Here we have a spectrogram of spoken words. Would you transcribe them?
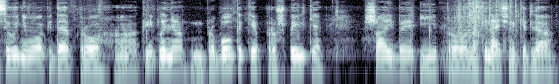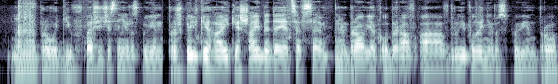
Сьогодні мова піде про кріплення, про болтики, про шпильки, шайби і про накінечники для е, проводів. В першій частині розповім про шпильки, гайки, шайби, де я це все е, брав, як обирав. А в другій половині розповім про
